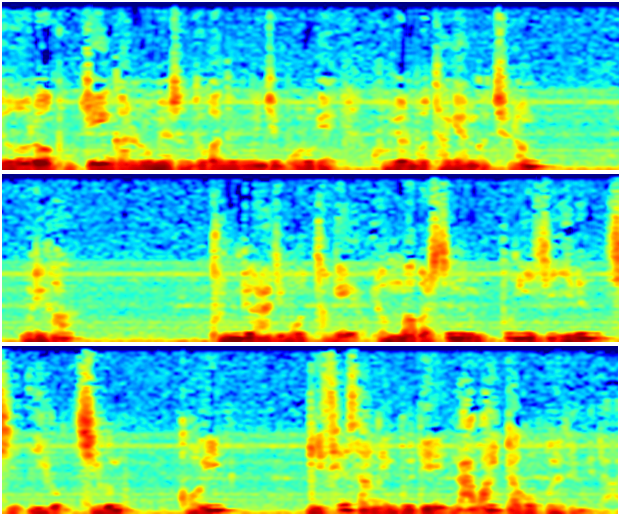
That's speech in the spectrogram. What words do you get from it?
여러 복제인간을 놓으면서 누가 누구인지 모르게 구별 못하게 하는 것처럼 우리가 분별하지 못하게 연막을 쓰는 뿐이지 이는 지, 지금 거의 이 세상의 무대에 나와 있다고 보여야 됩니다.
